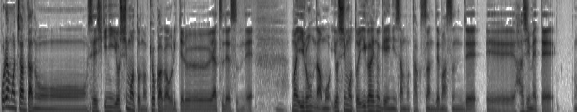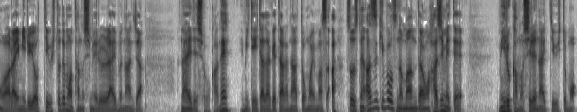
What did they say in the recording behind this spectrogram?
これはもうちゃんとあのー、正式に吉本の許可が下りてるやつですんで、まあ、いろんなもう吉本以外の芸人さんもたくさん出ますんで、えー、初めてお笑い見るよっていう人でも楽しめるライブなんじゃないでしょうかね。見ていただけたらなと思います。あ、そうですね。あずき坊主の漫談を初めて見るかもしれないっていう人も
